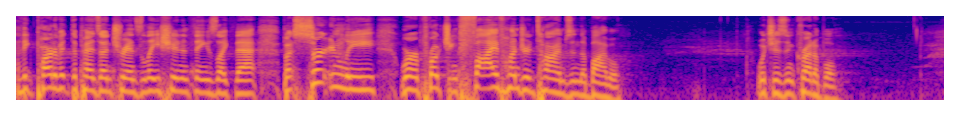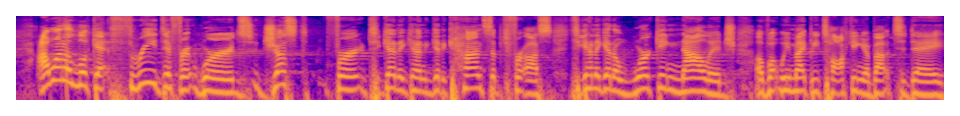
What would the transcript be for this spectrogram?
I think part of it depends on translation and things like that. But certainly, we're approaching 500 times in the Bible, which is incredible. I want to look at three different words just for to get a, kind of get a concept for us to kind of get a working knowledge of what we might be talking about today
